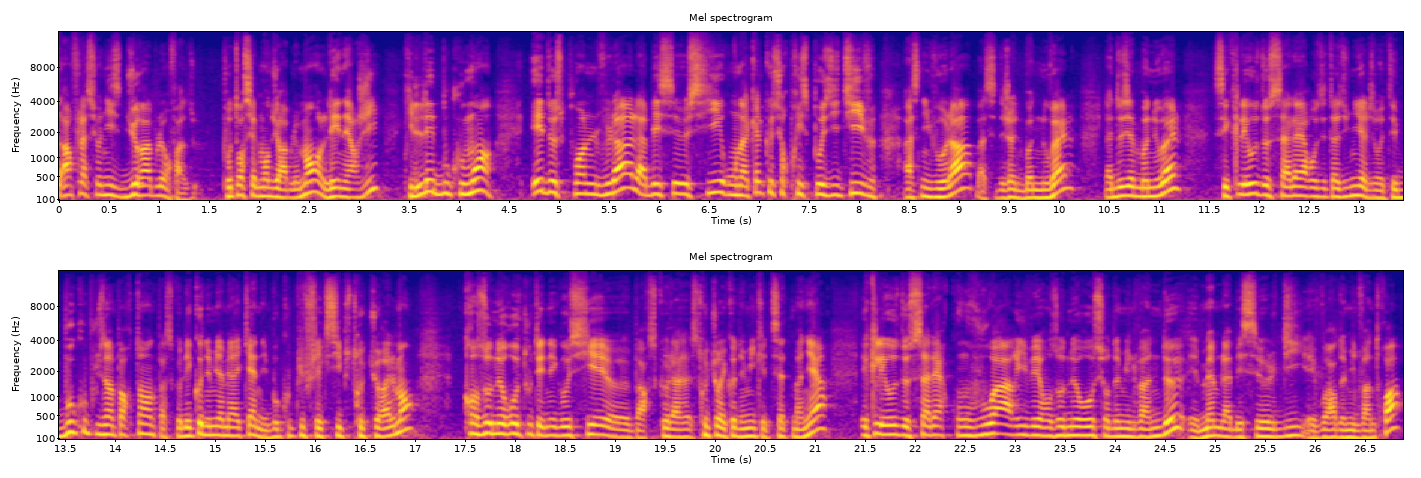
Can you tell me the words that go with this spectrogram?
inflationniste durable, enfin potentiellement durablement, l'énergie, qui l'est beaucoup moins. Et de ce point de vue-là, la BCE, si on a quelques surprises positives à ce niveau-là, bah, c'est déjà une bonne nouvelle. La deuxième bonne nouvelle, c'est que les hausses de salaire aux États-Unis, elles ont été beaucoup plus importantes parce que l'économie américaine est beaucoup plus flexible structurellement. Qu'en zone euro, tout est négocié euh, parce que la structure économique est de cette manière, et que les hausses de salaire qu'on voit arriver en zone euro sur 2022, et même la BCE le dit, et voire 2023,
